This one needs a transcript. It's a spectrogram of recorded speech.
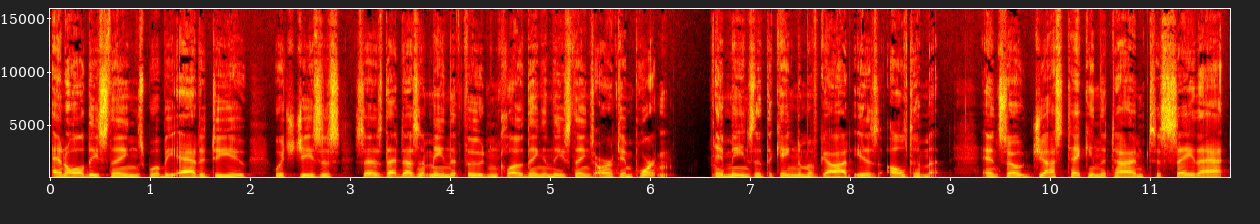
and all these things will be added to you, which Jesus says that doesn't mean that food and clothing and these things aren't important. It means that the kingdom of God is ultimate. And so just taking the time to say that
